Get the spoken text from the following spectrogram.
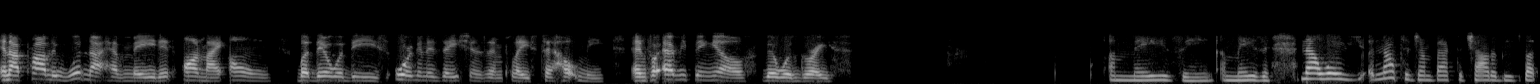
and I probably would not have made it on my own. But there were these organizations in place to help me, and for everything else, there was grace amazing, amazing. Now, were you, not to jump back to child abuse, but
